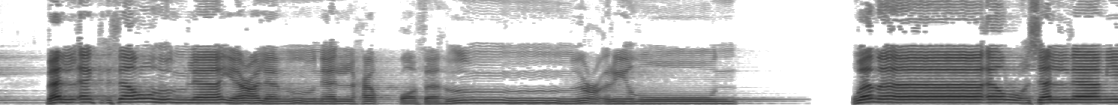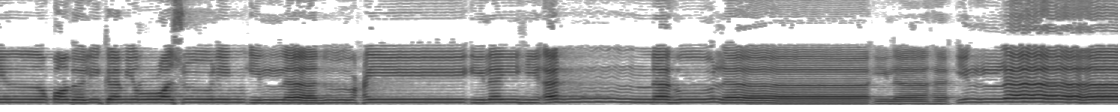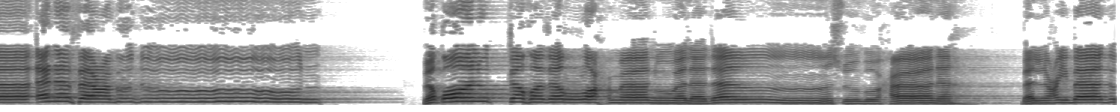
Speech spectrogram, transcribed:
بل أكثرهم لا يعلمون الحق فهم معرضون وما أرسلنا من قبلك من رسول إلا نوحي إليه أنه لا إله إلا فاعبدون. فقالوا اتخذ الرحمن ولدا سبحانه بل عباد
